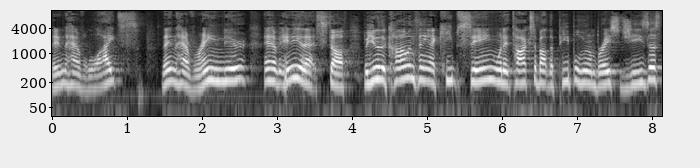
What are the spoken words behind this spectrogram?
They didn't have lights. They didn't have reindeer. They didn't have any of that stuff. But you know, the common thing I keep seeing when it talks about the people who embraced Jesus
